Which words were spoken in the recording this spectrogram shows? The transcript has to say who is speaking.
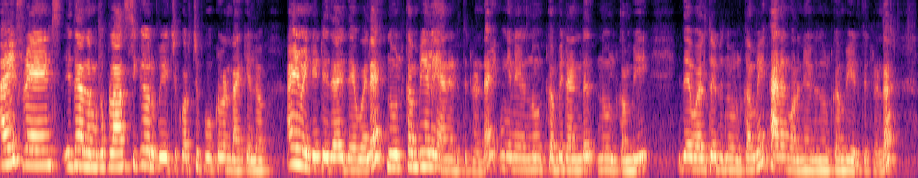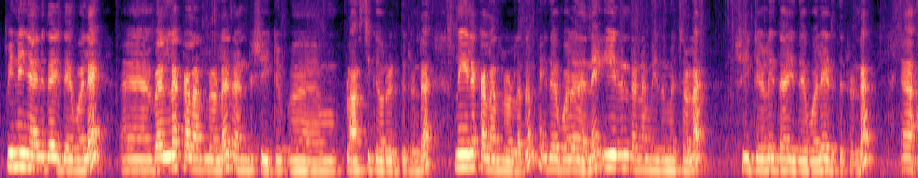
Speaker 1: Hi friends ഇതാ നമുക്ക് plastic cover ഉപയോഗിച്ച് കുറച്ച് പൂക്കൾ ഉണ്ടാക്കിയല്ലോ അതിന് വേണ്ടിയിട്ട് ഇതാ ഇതേപോലെ നൂൽക്കമ്പികൾ ഞാൻ എടുത്തിട്ടുണ്ട്. ഇങ്ങനെ ഒരു നൂൽക്കമ്പി രണ്ട് നൂൽക്കമ്പി ഇതേപോലത്തെ ഒരു നൂൽക്കമ്പി കനം കുറഞ്ഞ ഒരു നൂൽക്കമ്പി എടുത്തിട്ടുണ്ട്. പിന്നെ ഞാനിതാ ഇതേപോലെ വെള്ള കളറിലുള്ള രണ്ട് ഷീറ്റ് പ്ലാസ്റ്റിക് കവർ എടുത്തിട്ടുണ്ട്. നീല കളറിലുള്ളതും ഇതേപോലെ തന്നെ ഈ വീതം വെച്ചുള്ള ഷീറ്റുകൾ ഇതാ ഇതേപോലെ എടുത്തിട്ടുണ്ട്.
